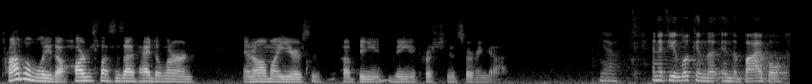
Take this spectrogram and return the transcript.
probably the hardest lessons I've had to learn in all my years of, of being being a Christian and serving God. Yeah, and if you look in the in the Bible,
